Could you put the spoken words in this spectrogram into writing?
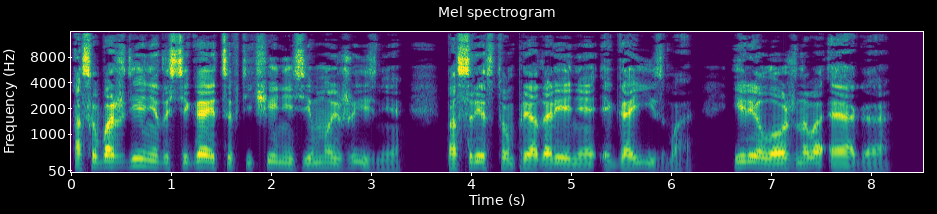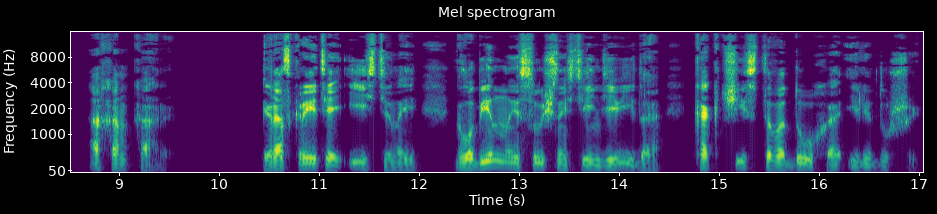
Освобождение достигается в течение земной жизни посредством преодоления эгоизма или ложного эго, аханкары, и раскрытия истинной, глубинной сущности индивида как чистого духа или души.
